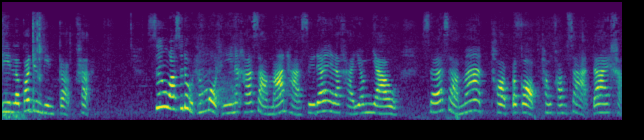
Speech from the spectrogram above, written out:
ดินแล้วก็ดึงดินกลับค่ะ ซึ่งวัสดุทั้งหมดนี้นะคะ สามารถหาซื้อได้ในราคาย่อมเยาและสามารถถอดประกอบทำความสะอาดได้ค่ะ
